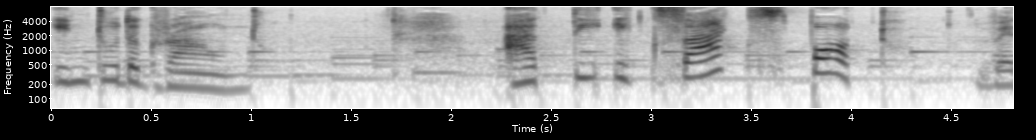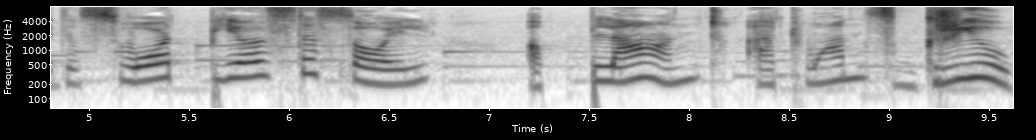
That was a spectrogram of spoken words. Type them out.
into the ground. At the exact spot where the sword pierced the soil, a plant at once grew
